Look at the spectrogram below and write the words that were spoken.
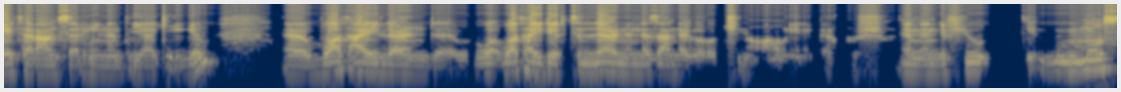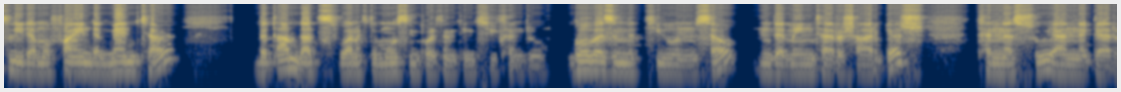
better answer ይሄንን ጥያቄ ግን learned uh, what I did to learn እነዛን ነገሮች ነው አሁን የነገርኩሽ if you mostly ደግሞ a mentor በጣም of the most important things you can do ጎበዝ የምትዩን ሰው እንደ mentor ሽ አድርገሽ ከነሱ ያን ነገር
